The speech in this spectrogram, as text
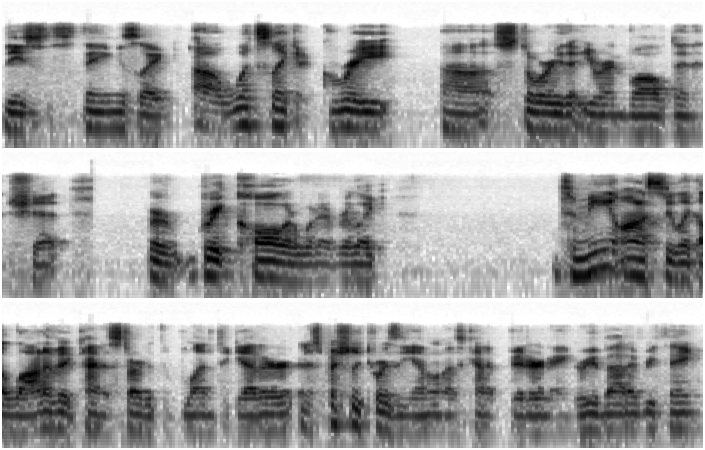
these things, like, "Oh, what's like a great uh, story that you were involved in and shit," or great call or whatever. Like to me, honestly, like a lot of it kind of started to blend together, and especially towards the end when I was kind of bitter and angry about everything.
